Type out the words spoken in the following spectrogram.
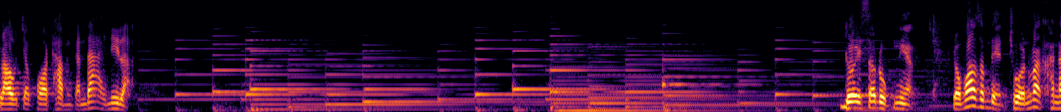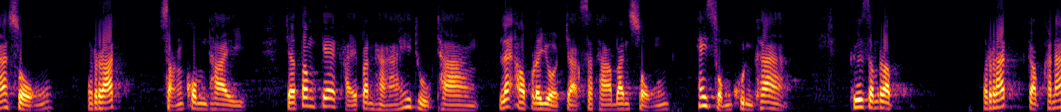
เราจะพอทำกันได้นี่แหละ โดยสรุปเนี่ยหลวงพ่อสมเด็จชวนว่าคณะสงฆ์รัฐ สังคมไทย จะต้องแก้ไขปัญหาให้ถูกทาง และเอาประโยชน์จากสถาบันสงฆ์ให้สมคุณค่า คือสำหรับรัฐกับคณะ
